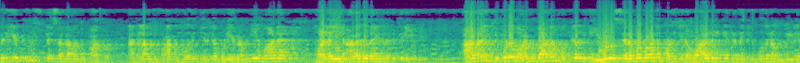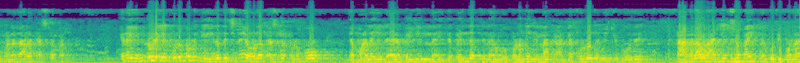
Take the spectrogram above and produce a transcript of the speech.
பெரிய டூரிஸ்ட் பிளேஸ் தான் வந்து பார்க்கறோம். நாங்களாம் வந்து பார்க்கும்போது இங்க இருக்கக்கூடிய ரம்யமான மலை அழகுதான் எங்களுக்கு தெரியும். ஆனா இவ்வளவு அன்பான மக்கள் நீங்க இவ்வளவு சிரமமான பகுதியில வாழ்றீங்கன்னு நினைக்கும் போது நான் உண்மையிலே மனதால கஷ்டப்படுறேன். ஏன்னா என்னுடைய குடும்பம் இங்க இருந்துச்சுன்னா எவ்வளவு கஷ்டப்படுமோ இந்த மழையில வெயில்ல இந்த வெள்ளத்துல உங்க குழந்தைங்க எல்லாம் காட்டில குளிர்ல நிற்கும் போது நாங்கெல்லாம் ஒரு அஞ்சு நிமிஷம் பைக்ல கூட்டி போனா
